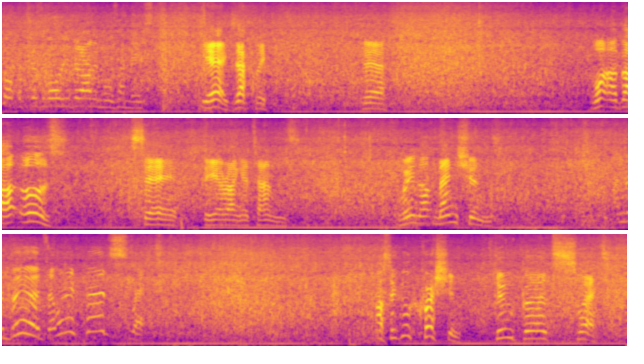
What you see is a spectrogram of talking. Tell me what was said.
Not because of all the other animals I missed. Yeah, exactly. Yeah. What about us? Say the orangutans. We're not mentioned. And the birds. I wonder if birds sweat. That's a good question. Do birds sweat?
